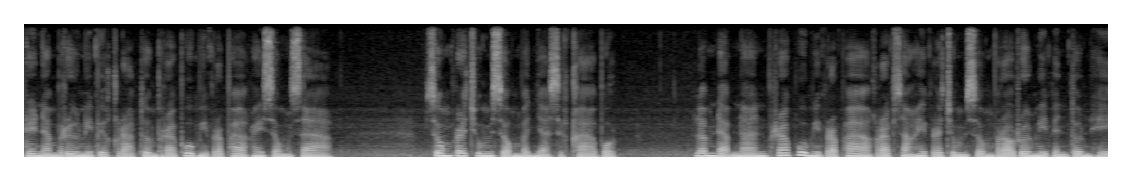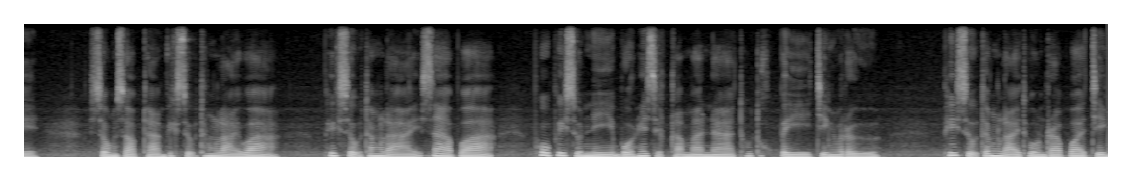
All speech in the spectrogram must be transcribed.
ได้นำเรื่องนี้ไปกราบทูลพระผู้มีพระภาคให้ทรงทราบ ทรงประชุมสงฆ์บัญญัติสิกขาบทลำดับนั้นพระผู้มีพระภาครับสั่งให้ประชุมสงฆ์เพราะเรื่องนี้เป็นต้นเหตุ ทรงสอบถามภิกษุทั้งหลายว่า ภิกษุทั้งหลายทราบว่า ผู้ภิกษุณีบวชให้สิกขามานาทุกๆปีจริงหรือ ภิกษุทั้งหลายทูลรับว่าจริง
